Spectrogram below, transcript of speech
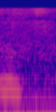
Mm.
